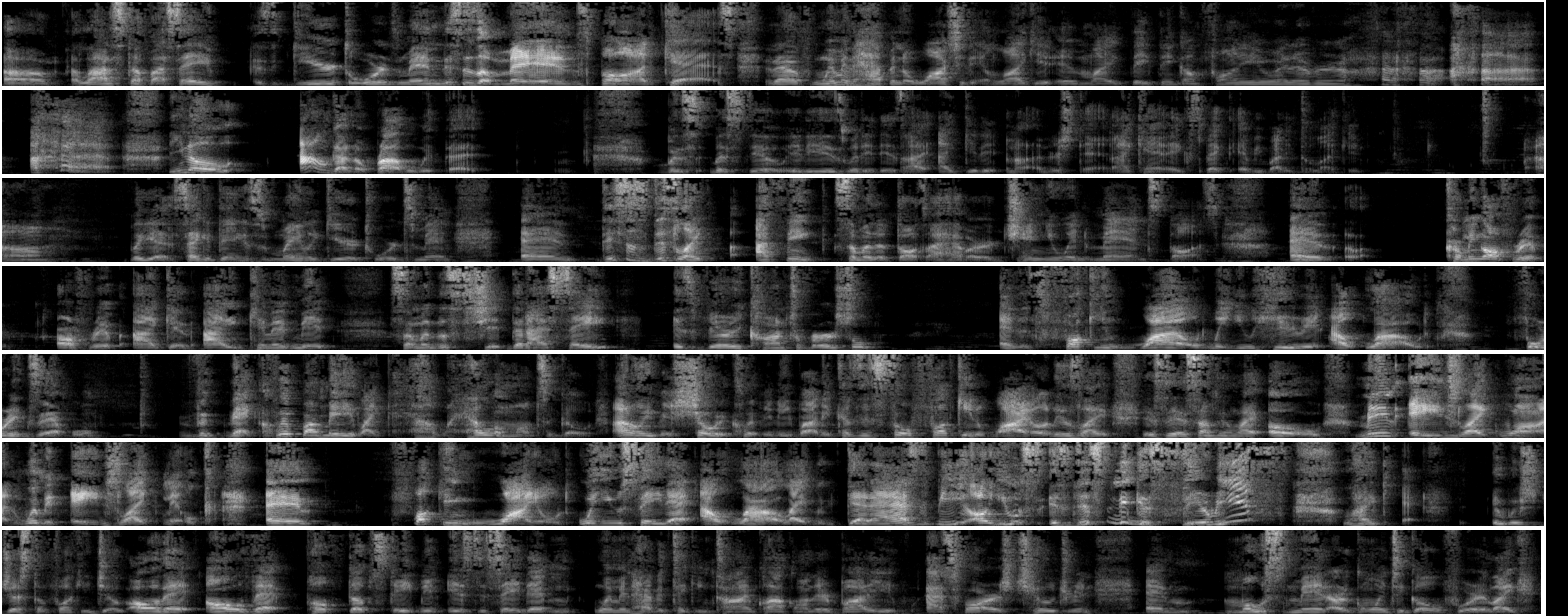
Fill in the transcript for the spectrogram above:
um, a lot of stuff I say is geared towards men. This is a man's podcast. Now, if women happen to watch it and like it and like they think I'm funny or whatever, you know, I don't got no problem with that. But but still, it is what it is. I, I get it and I understand. I can't expect everybody to like it. Um, but yeah, second thing is mainly geared towards men. And this is this like I think some of the thoughts I have are genuine man's thoughts. And uh, coming off rip, off rip, I can I can admit some of the shit that I say is very controversial and it's fucking wild when you hear it out loud. For example, the, that clip I made like hell, hella months ago. I don't even show the clip anybody because it's so fucking wild. It's like it says something like, "Oh, men age like wine, women age like milk," and fucking wild when you say that out loud. Like dead ass be? Are you? Is this nigga serious? Like it was just a fucking joke. All that, all that puffed up statement is to say that women have a ticking time clock on their body as far as children, and most men are going to go for like.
